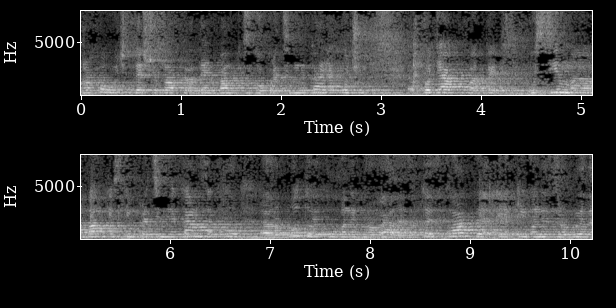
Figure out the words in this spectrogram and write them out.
враховуючи те, що завтра день банківського працівника, я хочу е, подякувати усім е, банківським працівникам за ту роботу, яку вони провели, за той вклад, який вони зробили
